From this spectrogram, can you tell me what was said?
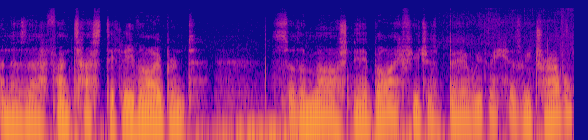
And there's a fantastically vibrant southern marsh nearby if you just bear with me as we travel.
